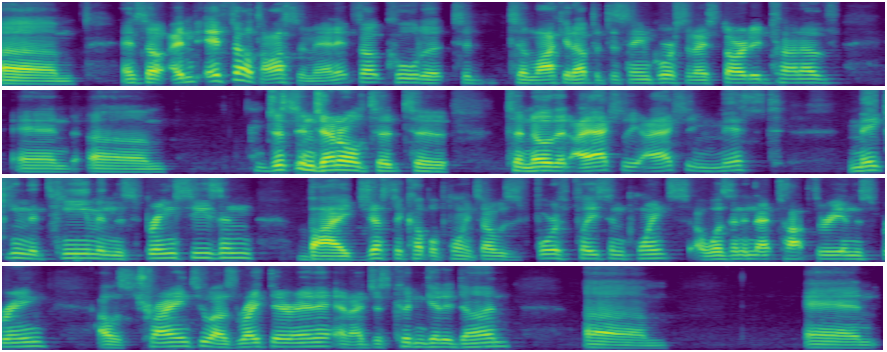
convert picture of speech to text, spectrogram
um, and so and it felt awesome, man. It felt cool to to to lock it up at the same course that I started, kind of, and um, just in general to to to know that I actually I actually missed making the team in the spring season by just a couple points. I was fourth place in points. I wasn't in that top three in the spring I was trying to, I was right there in it, and I just couldn't get it done. Um, and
